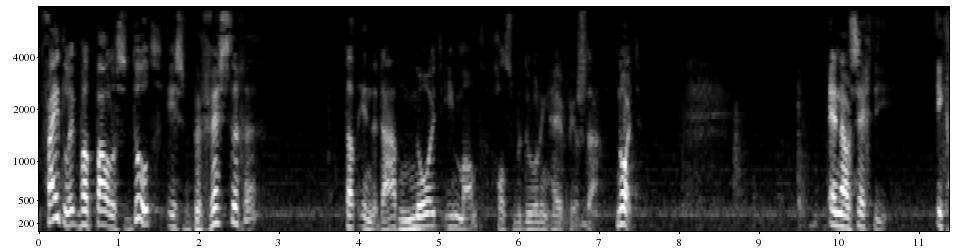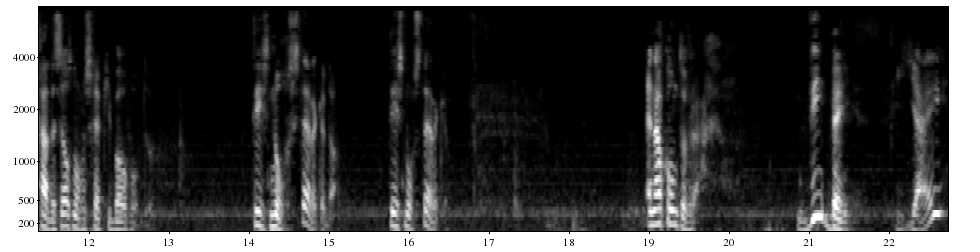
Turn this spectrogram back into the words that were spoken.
feitelijk, wat Paulus doet, is bevestigen dat inderdaad nooit iemand Gods bedoeling heeft weerstaan. Nooit. En nou zegt hij, ik ga er zelfs nog een schepje bovenop doen. Het is nog sterker dan. Het is nog sterker. En nou komt de vraag. Wie ben jij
